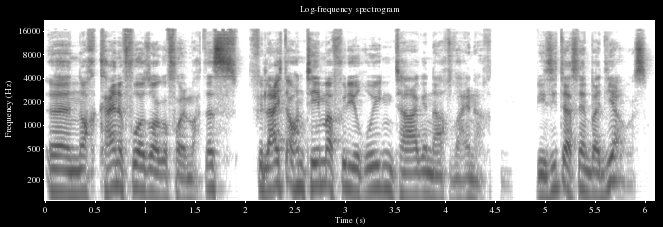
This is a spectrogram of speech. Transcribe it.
Äh, noch keine Vorsorgevollmacht. Das ist vielleicht auch ein Thema für die ruhigen Tage nach Weihnachten. Wie sieht das denn bei dir aus?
